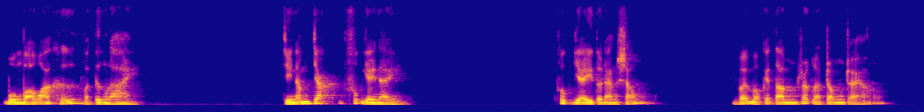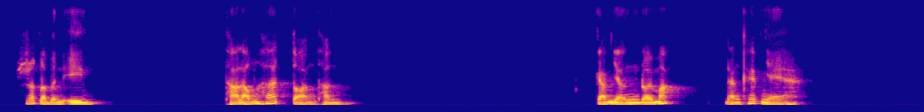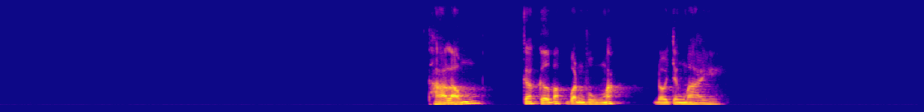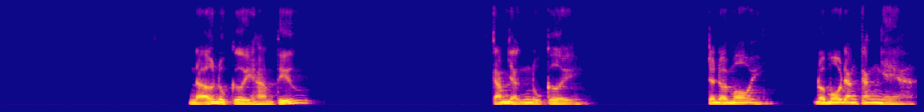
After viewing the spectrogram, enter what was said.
Buông bỏ quá khứ và tương lai. Chỉ nắm chắc phút giây này. Phút giây tôi đang sống với một cái tâm rất là trong trẻo, rất là bình yên, thả lỏng hết toàn thân. Cảm nhận đôi mắt đang khép nhẹ. Thả lỏng các cơ bắp quanh vùng mắt, đôi chân mày. Nở nụ cười hàm tiếu. Cảm nhận nụ cười trên đôi môi. Đôi môi đang căng nhẹ.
